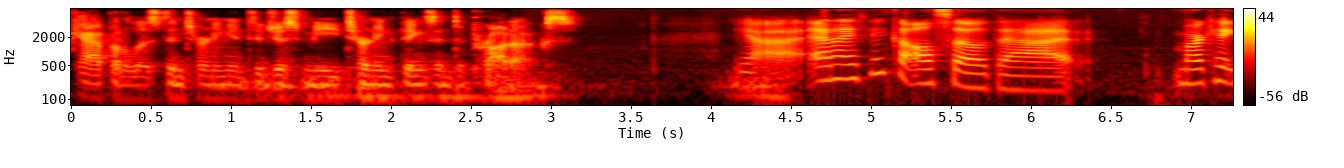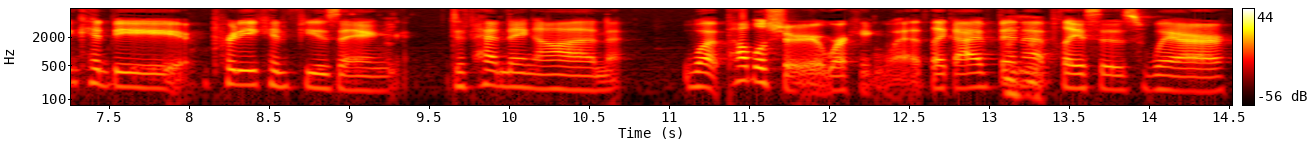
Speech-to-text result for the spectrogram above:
capitalist and turning into just me turning things into products. Yeah. And I think also that marketing can be pretty confusing depending on what publisher you're working with. Like, I've been at places where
